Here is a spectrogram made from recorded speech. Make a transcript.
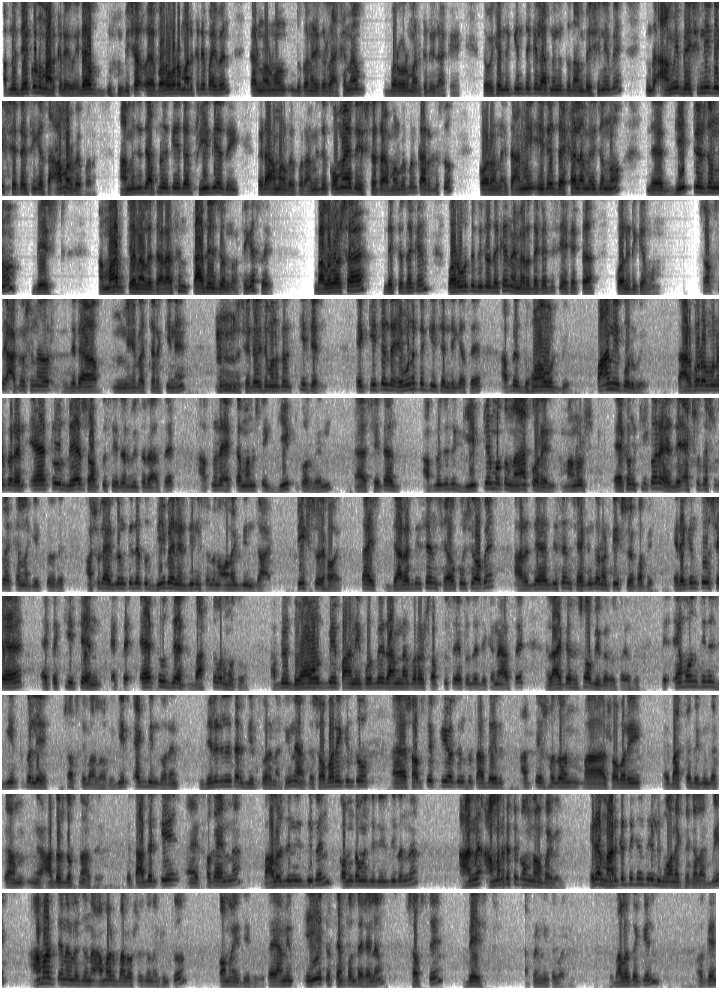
আপনি যে কোনো মার্কেটে এটা বিশাল বড় বড় মার্কেটে পাইবেন, কারণ নর্মাল দোকানে রাখে না, বড় বড় মার্কেটে রাখে। তো ওইখান থেকে কিনতে গেলে আপনি কিন্তু দাম বেশি নেবে, কিন্তু আমি বেশি নিবে, সেটা ঠিক আছে, আমার ব্যাপার। আমি যদি আপনাকে এটা ফ্রি দিয়ে দিই, এটা আমার ব্যাপার। আমি যে কমায় দিই, সেটা আমার ব্যাপার, কার কিছু করা নাই। তো আমি এটা দেখালাম এই জন্য যে গিফটের জন্য বেস্ট আমার চ্যানেলে যারা আছেন, তাদের জন্য, ঠিক আছে? ভালোবাসা, দেখতে থাকেন। পরবর্তী ভিডিও দেখেন, আমি আরও দেখাচ্ছি এক একটা কোয়ালিটি কেমন। সবচেয়ে আকর্ষণীয় যেটা মেয়ে বাচ্চারা কিনে, সেটা হচ্ছে মনে করেন কিচেন এই কিচেনটা এমন একটা কিচেন ঠিক আছে? আপনি ধোঁয়া উঠবে, পানি পড়বে। তারপরে মনে করেন এ টু জেড সবকিছু এটার ভিতরে আছে। আপনারা একটা মানুষকে গিফট করবেন সেটা আপনি যদি গিফটের মতো না করেন, মানুষ এখন কি করে? যে একশো, দেড়শো টাকা খেলনা গিফট করে দেয়। আসলে একজনকে যেহেতু দিবেন এর জিনিসটা যেন অনেকদিন যায়, টিকসই হয়। তাই যারা দিচ্ছেন সেও খুশি হবে, আর যে দিচ্ছেন সে কিন্তু অনেক টিকসই পাবে এটা কিন্তু সে একটা কিচেন একটা এ টু জেড বাস্তবের মতো। আপনি ধোঁয়া উঠবে, পানি পড়বে, রান্না করার সবকিছু এ টু জেড এখানে আছে লাইট আছে, সবই ব্যবস্থা আছে। তো এমন জিনিস গিফট করলে সবচেয়ে ভালো হবে। গিফট একদিন করেন ডেলি ডেলি তার গিফট করে না, ঠিক না? তো সবারই কিন্তু সবচেয়ে প্রিয় কিন্তু তাদের আত্মীয় স্বজন বা সবারই বাচ্চাদের কিন্তু একটা আদর যত্ন আছে। তো তাদেরকে ঠকায়েন না, ভালো জিনিস দিবেন, কম দামের জিনিস দিবেন না। আমি, আমার কাছে কম দামে পাইবেন। এটা মার্কেটে কিনতে গেলে অনেক টাকা লাগবে। আমার চ্যানেলের জন্য, আমার ভালো জন্য কিন্তু কমাই দিয়ে দেবো। তাই আমি এই একটা স্যাম্পল দেখাইলাম, সবচেয়ে বেস্ট আপনারা নিতে পারেন। তো ভালো থাকেন ওকে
